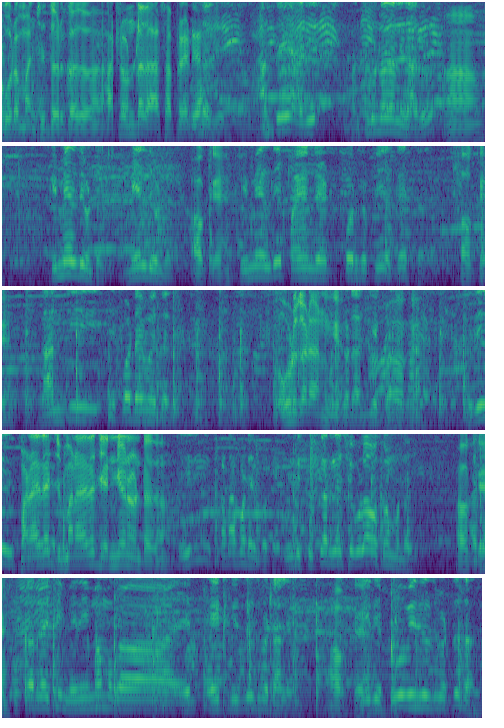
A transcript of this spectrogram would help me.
కూర మంచి దొరకదు. అట్లా ఉంటుందా సపరేట్గా. అంటే అది మంచిగా ఉండదని కాదు. ఫిమేల్ది ఉంటుంది. మేల్ది ఉండదు. ఓకే. ఫిమేల్ది ఫైవ్ హండ్రెడ్ ఫోర్ ఫిఫ్టీ అట్లా ఇస్తారు. ఓకే. దానికి ఎక్కువ టైం అవుతుంది. ఉడకడానికి. ఓకే. ఇది మనదైతే మనదైతే జెన్యున్ ఉంటుంది. ఇది ఫటాఫట్ అయిపోతుంది. ఇది కుక్కర్ లేచి కూడా అవసరం ఉండదు. ఓకే. కుక్కర్ లేచి మినిమం ఒక ఎయిట్ విజిల్స్ పెట్టాలి. ఓకే. ఇది టూ విజిల్స్ పెడితే చాలు.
